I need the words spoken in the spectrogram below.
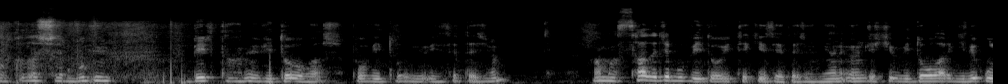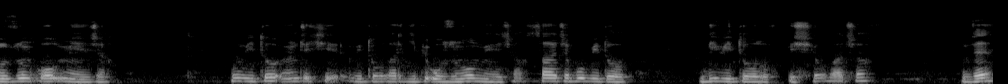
Arkadaşlar bugün bir tane video var. Bu videoyu izleteceğim. Ama sadece bu videoyu tek izleteceğim. Yani önceki videolar gibi uzun olmayacak. Bu video önceki videolar gibi uzun olmayacak. Sadece bu video bir videoluk bir şey olacak. Ve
